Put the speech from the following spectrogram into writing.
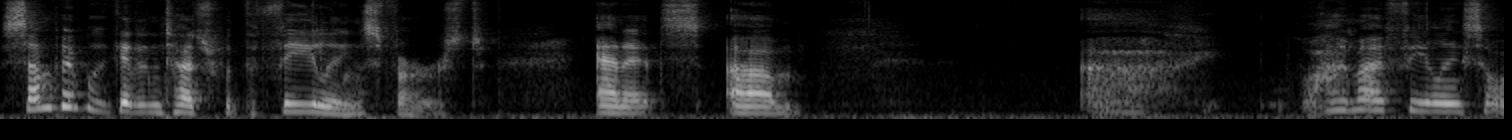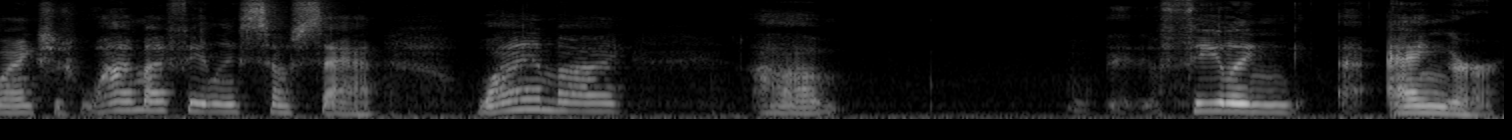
Some people get in touch with the feelings first. And it's, um, uh, why am I feeling so anxious? Why am I feeling so sad? Why am I um, feeling anger.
